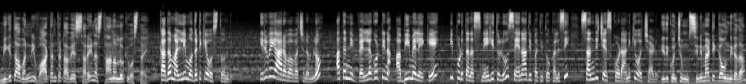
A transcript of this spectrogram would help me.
మిగతావన్నీ వాటంతట అవే సరైన స్థానంలోకి వస్తాయి. కథ మళ్ళీ మొదటికే వస్తోంది. ఇరవై ఆరవ వచనంలో అతన్ని వెళ్ళగొట్టిన అభిమెలేకే ఇప్పుడు తన స్నేహితులు సేనాధిపతితో కలిసి సంధి చేసుకోవడానికి వచ్చాడు. ఇది కొంచెం సినిమాటిక్గా ఉంది కదా?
